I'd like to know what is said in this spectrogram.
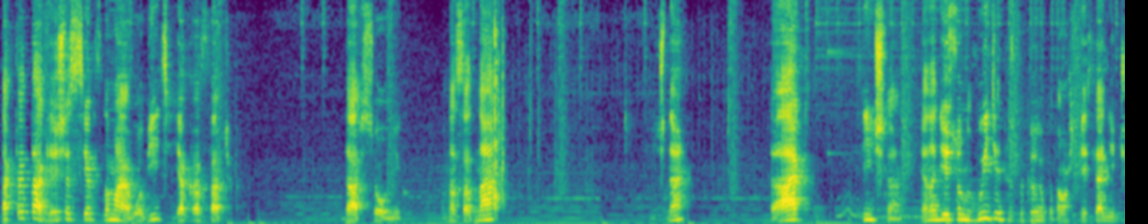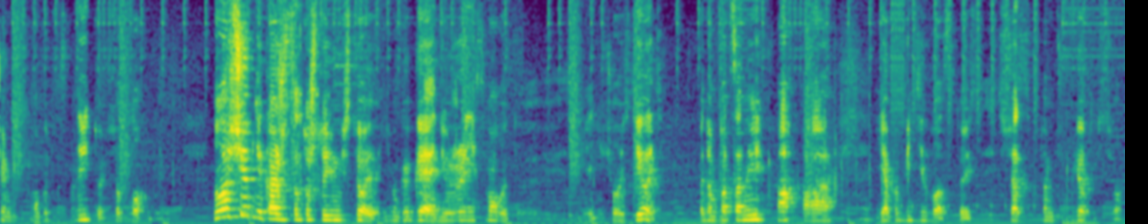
Так, так, так, я сейчас всех сломаю. Вот, видите, я красавчик. Да, все, у них. У нас одна. Отлично. Так, отлично. Я надеюсь, он выйдет из игры, потому что если они что-нибудь смогут остановить, то все плохо будет. Ну, вообще, мне кажется, то, что им все, им ГГ, они уже не смогут э, себе ничего сделать. Поэтому, пацаны, ха-ха, я победил вас. То есть, сейчас кто-нибудь убьет и все.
